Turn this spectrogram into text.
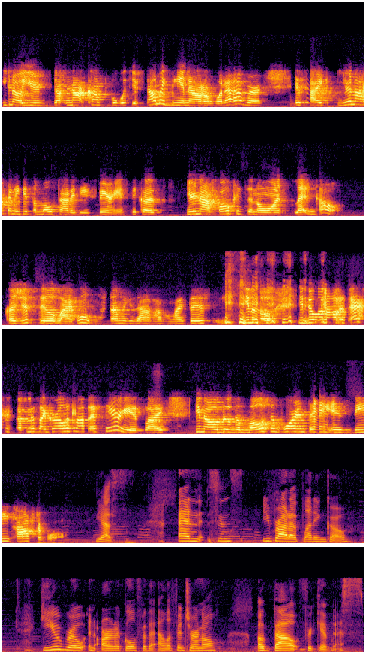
you know, you're not comfortable with your stomach being out or whatever, it's like you're not going to get the most out of the experience because you're not focusing on letting go. Because you're still like, oh, my stomach is out. I don't like this. You know, you're doing all this extra stuff. And it's like, girl, it's not that serious. Like, you know, the, the most important thing is be comfortable. Yes. And since you brought up letting go, you wrote an article for the Elephant Journal about forgiveness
